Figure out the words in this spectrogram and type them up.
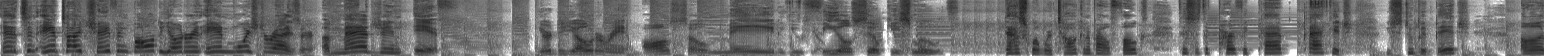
It's an anti chafing ball deodorant and moisturizer. Imagine if your deodorant also made you feel silky smooth. That's what we're talking about, folks. This is the perfect pa- package, you stupid bitch. Uh,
